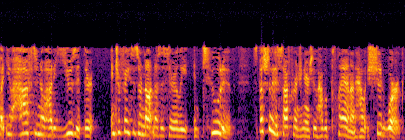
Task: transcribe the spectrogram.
but you have to know how to use it. Their interfaces are not necessarily intuitive, especially the software engineers who have a plan on how it should work.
